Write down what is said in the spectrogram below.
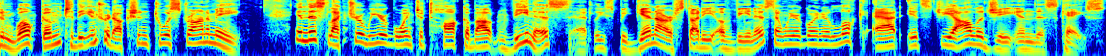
and welcome to the introduction to astronomy. In this lecture, we are going to talk about Venus, at least begin our study of Venus, and we are going to look at its geology in this case.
